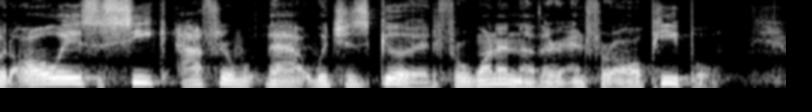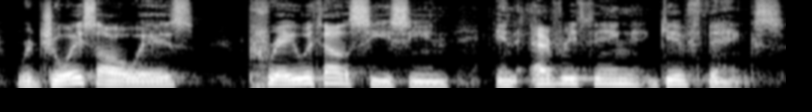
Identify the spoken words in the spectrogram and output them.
but always seek after that which is good for one another and for all people. Rejoice always, pray without ceasing, in everything give thanks,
